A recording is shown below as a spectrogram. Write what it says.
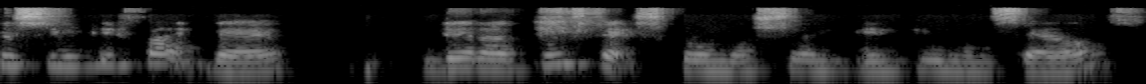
to simplify that, there are two sex chromosomes in human cells.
